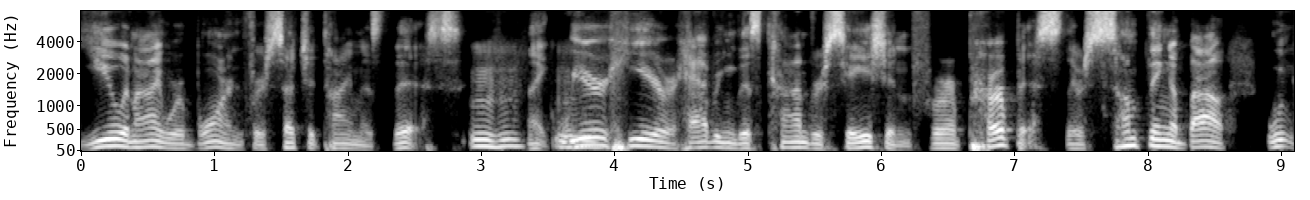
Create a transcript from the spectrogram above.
you and i were born for such a time as this Mhm. like Mhm. we're here having this conversation for a purpose. There's something about we,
